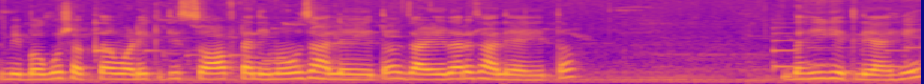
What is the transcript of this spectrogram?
तुम्ही बघू शकता वडे किती सॉफ्ट आणि मऊ झाले आहेत जाळीदार झाले आहेत. दही घेतले आहे.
